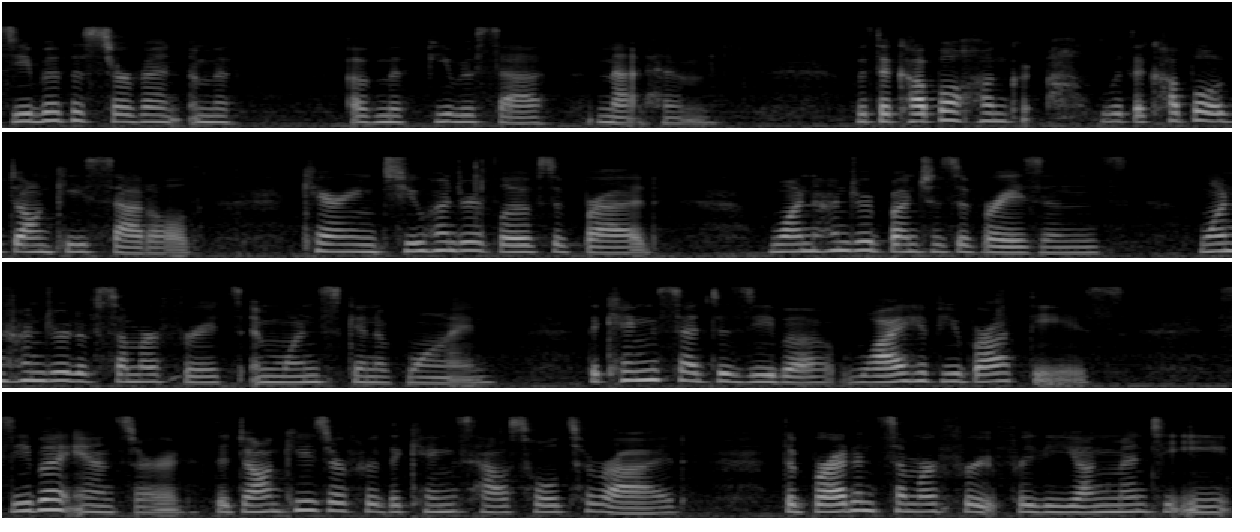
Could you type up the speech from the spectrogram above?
Ziba the servant of Mephibosheth met him, with a couple with a couple of donkeys saddled, carrying 200 loaves of bread, 100 bunches of raisins, 100 of summer fruits, and one skin of wine. The king said to Ziba, Why have you brought these? Ziba answered, The donkeys are for the king's household to ride, the bread and summer fruit for the young men to eat,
